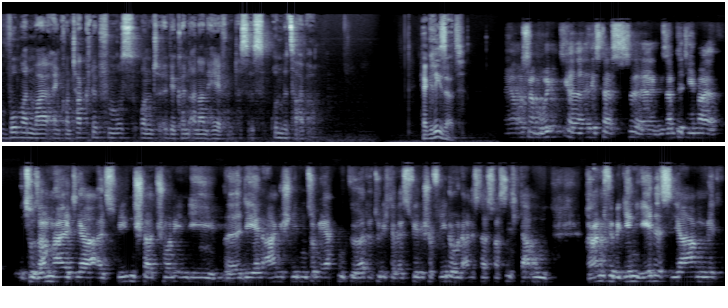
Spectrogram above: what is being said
wo man mal einen Kontakt knüpfen muss und wir können anderen helfen. Das ist unbezahlbar. Herr Griesert. Ja, Osnabrück äh, ist das äh, gesamte Thema Zusammenhalt ja als Friedensstadt schon in die äh, DNA geschrieben. Zum Erbgut gehört natürlich der westfälische Friede und alles das, was sich darum Rand. Wir beginnen jedes Jahr mit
